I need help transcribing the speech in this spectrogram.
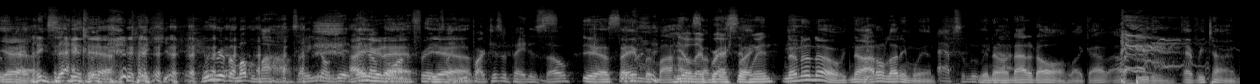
Yeah, Exactly. Yeah. We rip them up in my house. Like you don't get I they don't hear go on the that. fridge. Yeah. Like you participated, so Yeah, same with my house. You don't let I'm Braxton like, win? No, no, no, no. I don't let him win. Absolutely you know, not. not, at all. Like I, I'll beat him every time.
